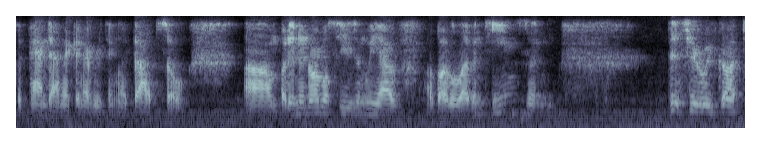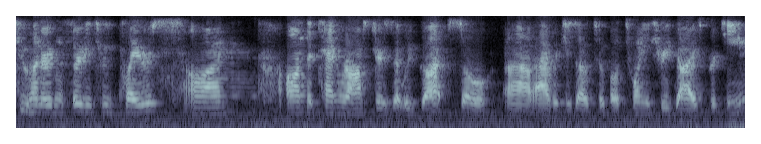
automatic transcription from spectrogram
the pandemic and everything like that. So, um, but in a normal season, we have about 11 teams, and this year we've got 233 players on on the 10 rosters that we've got. So uh, averages out to about 23 guys per team.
